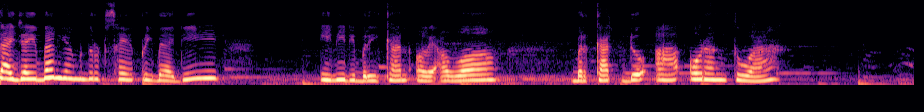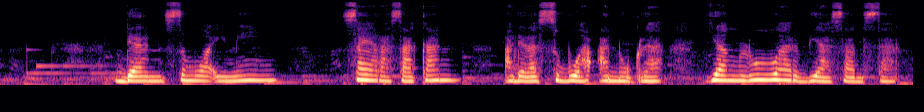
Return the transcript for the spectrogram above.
Keajaiban yang menurut saya pribadi ini diberikan oleh Allah berkat doa orang tua dan semua ini saya rasakan adalah sebuah anugerah yang luar biasa besar.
